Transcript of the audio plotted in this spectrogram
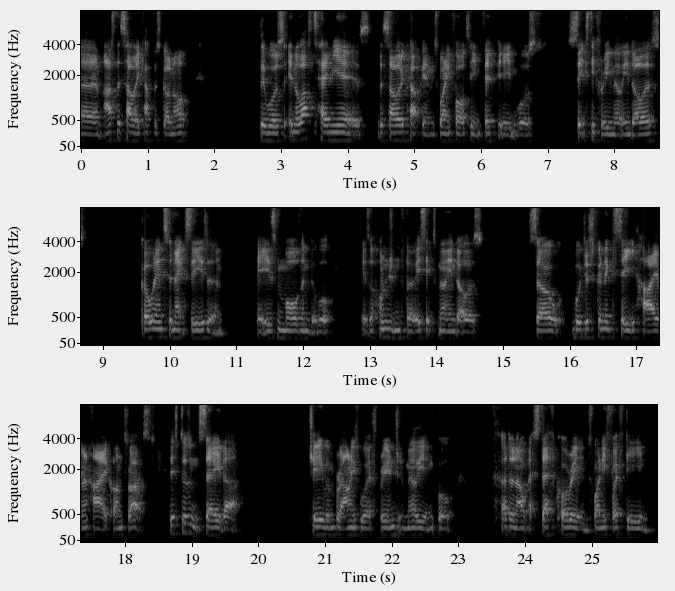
Um, as the salary cap has gone up, there was in the last 10 years, the salary cap in 2014 15 was $63 million. Going into next season, it is more than double. It's $136 million. So we're just going to see higher and higher contracts. This doesn't say that Jaylen Brown is worth 300 million, but I don't know, a Steph Curry in 2015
